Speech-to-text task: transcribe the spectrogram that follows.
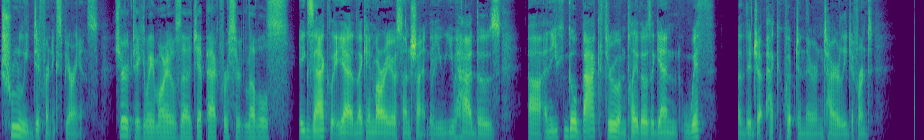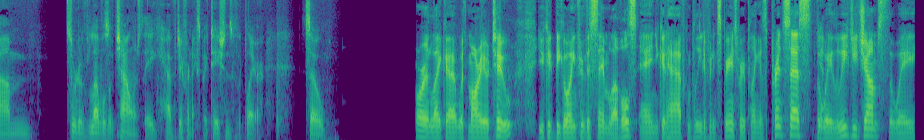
truly different experience. Sure, take away Mario's uh, jetpack for certain levels. Exactly, yeah, like in Mario Sunshine, that you you had those, uh, and you can go back through and play those again with uh, the jetpack equipped, and they're entirely different um, sort of levels of challenge. They have different expectations of the player. So or like uh, with Mario 2, you could be going through the same levels and you could have completely different experience where you're playing as princess, the yep. way Luigi jumps, the way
